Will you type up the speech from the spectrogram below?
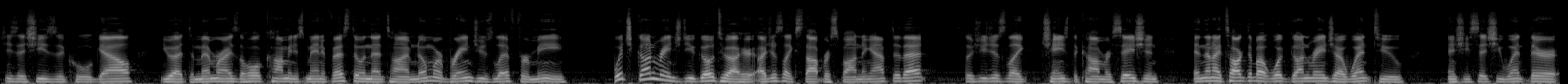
She says she's a cool gal. You had to memorize the whole Communist Manifesto in that time. No more brain juice left for me. Which gun range do you go to out here? I just like stopped responding after that. So she just like changed the conversation. And then I talked about what gun range I went to, and she said she went there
